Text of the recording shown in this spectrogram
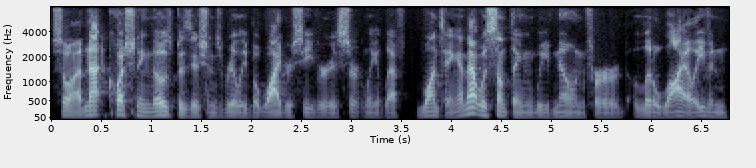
So I'm not questioning those positions really, but wide receiver is certainly left wanting. And that was something we've known for a little while, even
